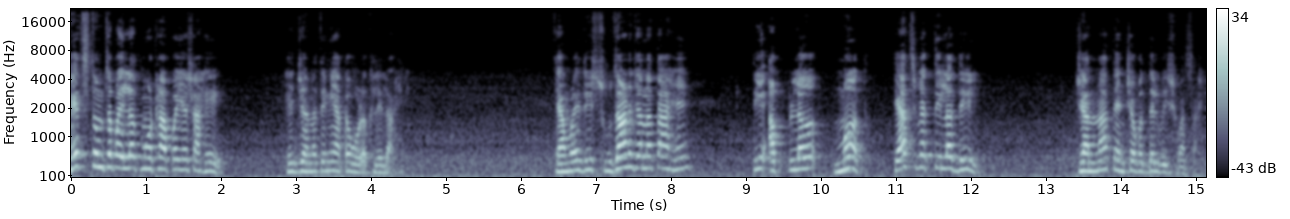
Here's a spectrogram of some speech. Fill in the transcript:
हेच तुमचं पहिलंच मोठं अपयश आहे. हे जनतेने आता ओळखलेलं आहे. त्यामुळे जी सुजाण जनता आहे ती आपलं मत त्याच व्यक्तीला देईल ज्यांना त्यांच्याबद्दल विश्वास आहे.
